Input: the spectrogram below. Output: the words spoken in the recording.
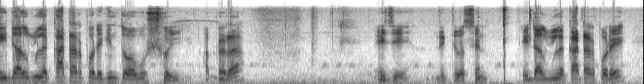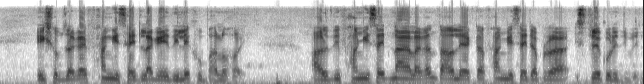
এই ডালগুলো কাটার পরে কিন্তু অবশ্যই আপনারা এই যে, দেখতে পাচ্ছেন? এই ডালগুলো কাটার পরে এই সব জায়গায় ফাঙ্গিসাইড লাগিয়ে দিলে খুব ভালো হয়। আর যদি ফাঙ্গিসাইড না লাগান, তাহলে একটা ফাঙ্গিসাইড আপনারা স্প্রে করে দিবেন।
